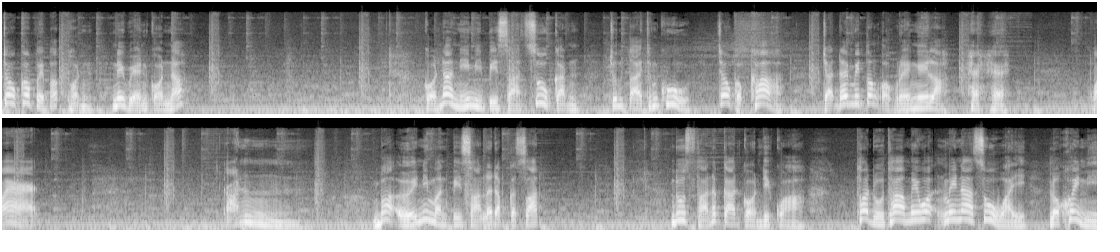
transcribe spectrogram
เจ้าก็ไปพักผ่อนในแหวนก่อนนะ ก่อนหน้านี้มีปีศาจสู้กัน จนตายทั้งคู่ เจ้ากับข้าจะได้ไม่ต้องออกแรงไงล่ะ แฮ่แฮ่แวกกัน บ้าเอ๋ยนี่มันปีศาจระดับกษัตริย์ ดูสถานการณ์ก่อนดีกว่า ถ้าดูท่าไม่ว่าไม่น่าสู้ไหว เราค่อยหนี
